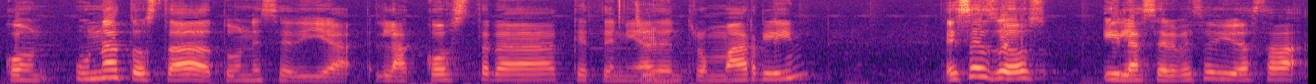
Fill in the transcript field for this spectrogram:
con una tostada de atún ese día, la costra que tenía dentro Marlin, esas dos y la cerveza yo ya estaba.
